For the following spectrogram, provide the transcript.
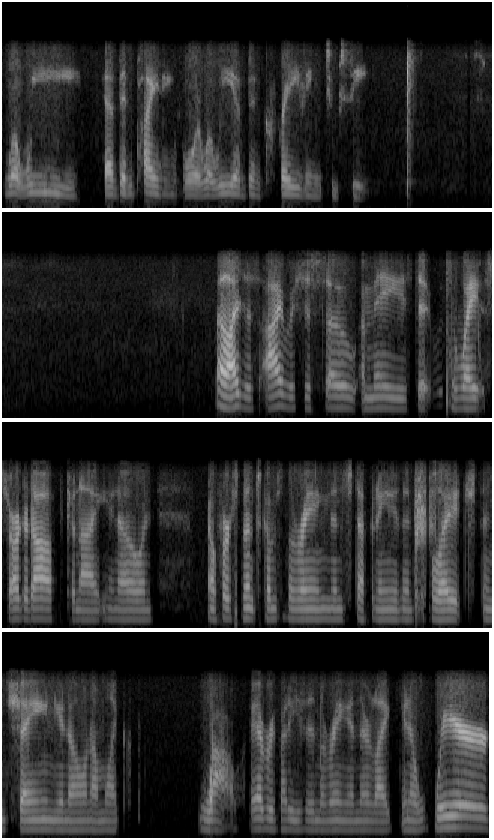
what we have been pining for, what we have been craving to see. Well, I just I was just so amazed at the way it started off tonight, you know, and you know, first Vince comes to the ring, then Stephanie, then Triple H, then Shane, you know, and I'm like, wow, everybody's in the ring and they're like, you know, we're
